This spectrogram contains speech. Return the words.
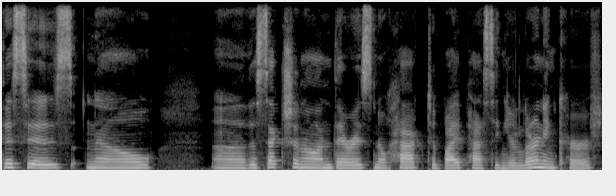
This is now uh, the section on There is no hack to bypassing your learning curve.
